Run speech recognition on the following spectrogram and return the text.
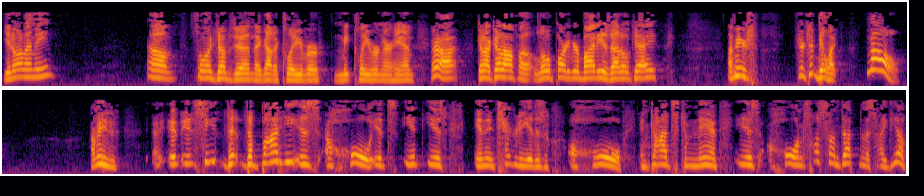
You know what I mean? Oh, someone comes in, they've got a cleaver, meat cleaver in their hand. Yeah, can I cut off a little part of your body? Is that okay? I mean, you're, going to be like, no. I mean, it, it, see, the, the body is a whole. It's, it is in integrity. It is a whole. And God's command is a whole. And it's all summed up in this idea of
